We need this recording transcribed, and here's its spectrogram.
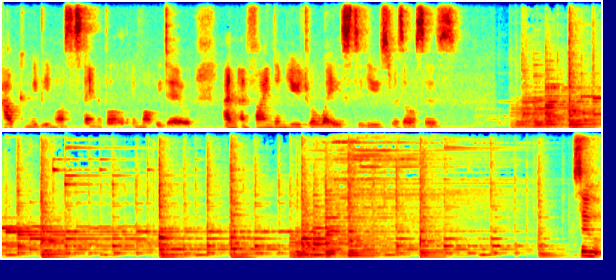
how can we be more sustainable in what we do and, and find unusual ways to use resources. So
